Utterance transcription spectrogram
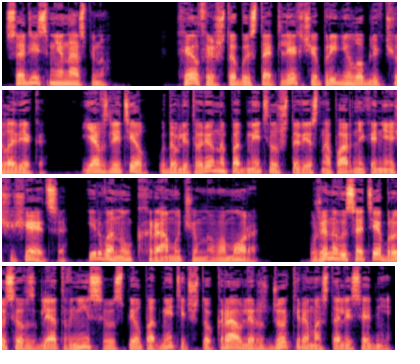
«Садись мне на спину». Хелфиш, чтобы стать легче, принял облик человека. Я взлетел, удовлетворенно подметил, что вес напарника не ощущается, и рванул к храму Чумного Мора. Уже на высоте бросил взгляд вниз и успел подметить, что Краулер с Джокером остались одни.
